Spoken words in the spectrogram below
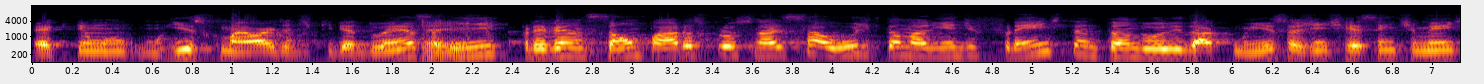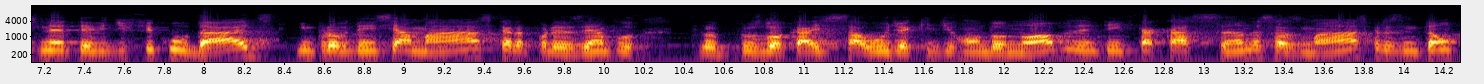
é, que tem um, um, risco maior de adquirir a doença é e prevenção para os profissionais de saúde que estão na linha de frente tentando lidar com isso. A gente recentemente né, teve dificuldades em providenciar máscara, por exemplo, para os locais de saúde aqui de Rondonópolis, a gente tem que ficar caçando essas máscaras, então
